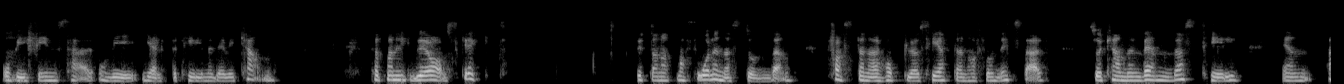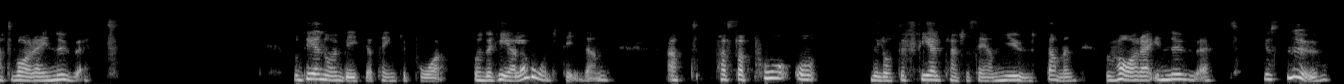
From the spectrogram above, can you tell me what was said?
Och vi mm. finns här och vi hjälper till med det vi kan. Så att man inte blir avskräckt. Utan att man får den här stunden. Fast den här hopplösheten har funnits där så kan den vändas till en, att vara i nuet. Och Det är nog en bit jag tänker på under hela vårdtiden. Att passa på och, det låter fel kanske att säga njuta, men vara i nuet. Just nu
